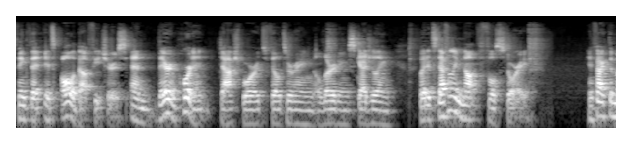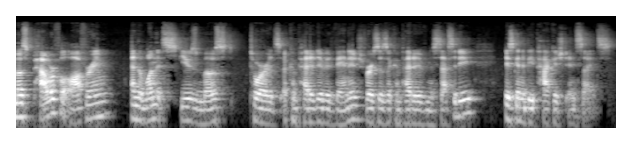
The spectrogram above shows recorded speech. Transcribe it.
think that it's all about features and they're important dashboards, filtering, alerting, scheduling but it's definitely not the full story. In fact, the most powerful offering and the one that skews most towards a competitive advantage versus a competitive necessity is going to be packaged insights.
